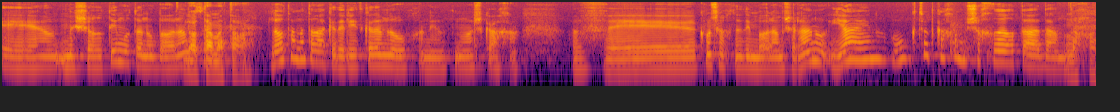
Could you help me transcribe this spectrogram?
אה, משרתים אותנו בעולם הזה. לאותה מטרה. לאותה מטרה, כדי להתקדם לרוחניות, ממש ככה. וכמו שאנחנו יודעים בעולם שלנו, יין הוא קצת ככה משחרר את האדם. נכון.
